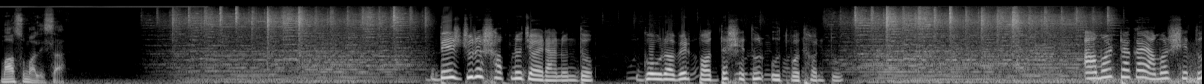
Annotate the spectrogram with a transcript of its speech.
মাসুম আলিসা। দেশ জুড়ে স্বপ্ন জয়ের আনন্দ, গৌরবের পদ্মা সেতুর উদ্বোধন। আমার টাকায় আমার সেতু,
